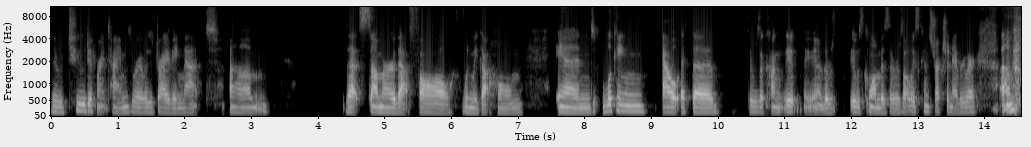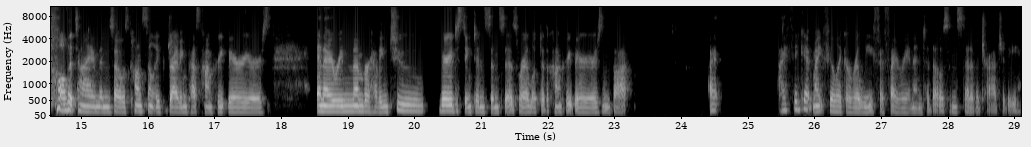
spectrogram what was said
there were two different times where I was driving that um, that summer, that fall when we got home, and looking out at the there was a con it, you know there was it was Columbus. There was always construction everywhere, um, all the time, and so I was constantly driving past concrete barriers. And I remember having two very distinct instances where I looked at the concrete barriers and thought, I, I think it might feel like a relief if I ran into those instead of a tragedy.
